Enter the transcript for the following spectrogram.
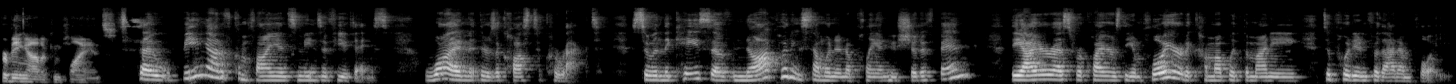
for being out of compliance? So being out of compliance means a few things. One, there's a cost to correct. So in the case of not putting someone in a plan who should have been, the IRS requires the employer to come up with the money to put in for that employee.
